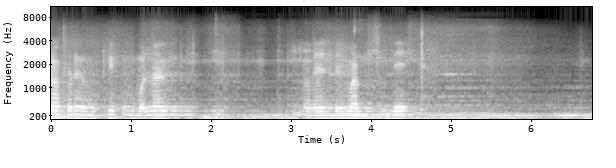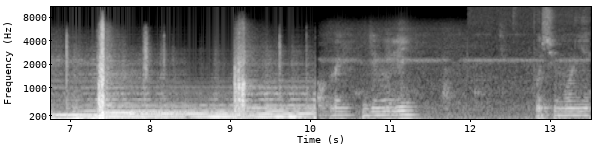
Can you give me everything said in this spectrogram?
મિત્રો આપણે પણ બનાવી બીજી બે. આપણે જમી પછી મળીએ.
